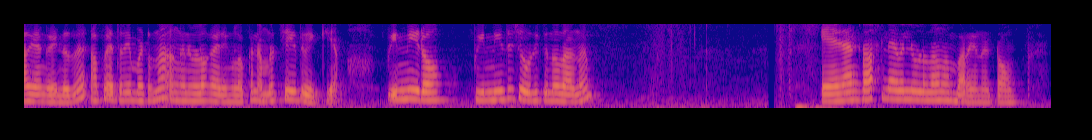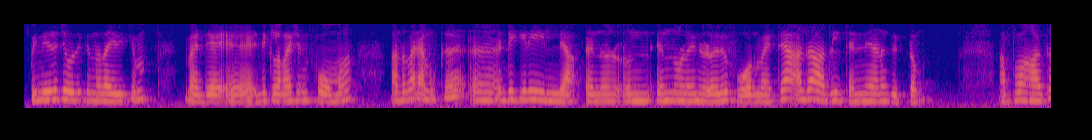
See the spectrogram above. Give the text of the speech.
അറിയാൻ കഴിഞ്ഞത്. അപ്പോൾ എത്രയും പെട്ടെന്ന് അങ്ങനെയുള്ള കാര്യങ്ങളൊക്കെ നമ്മൾ ചെയ്ത് വെക്കുക. പിന്നീടോ പിന്നീട് ചോദിക്കുന്നതാണ് ഏഴാം ക്ലാസ് ലെവലിലുള്ളതാണ് ഞാൻ പറയുന്നത് കേട്ടോ. പിന്നീട് ചോദിക്കുന്നതായിരിക്കും മറ്റേ ഡിക്ലറേഷൻ ഫോം അഥവാ നമുക്ക് ഡിഗ്രി ഇല്ല എന്ന് എന്നുള്ളതിനുള്ളൊരു ഫോർമാറ്റ് അത് അതിൽ തന്നെയാണ് കിട്ടും. അപ്പോൾ അത്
